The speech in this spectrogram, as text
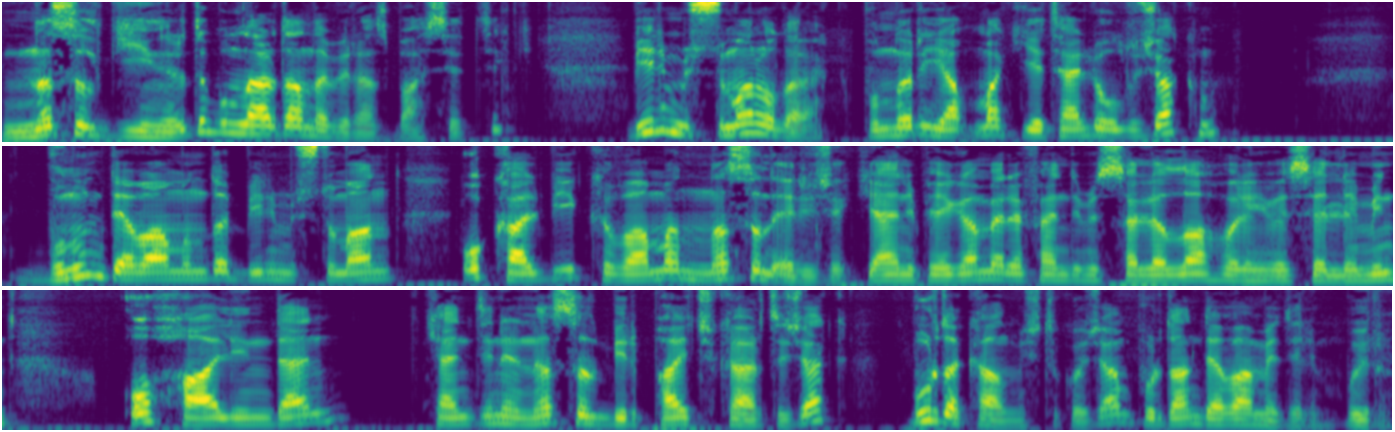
Nasıl giyinirdi? Bunlardan da biraz bahsettik. Bir Müslüman olarak bunları yapmak yeterli olacak mı? Bunun devamında bir Müslüman o kalbi kıvama nasıl erecek? Yani Peygamber Efendimiz sallallahu aleyhi ve sellemin o halinden kendine nasıl bir pay çıkartacak? Burada kalmıştık hocam. Buradan devam edelim. Buyurun.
